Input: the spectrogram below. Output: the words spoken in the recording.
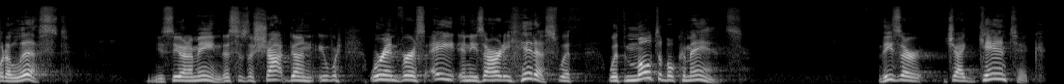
What a list. You see what I mean? This is a shotgun. We're in verse 8, and he's already hit us with, with multiple commands. These are gigantic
